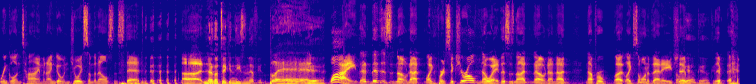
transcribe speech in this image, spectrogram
wrinkle in time, and I can go enjoy something else instead. uh, You're not gonna take your niece and nephew? Bleh. Yeah. Why? That, this is no, not like for a six-year-old. No way. This is not. No, not not not for uh, like someone of that age. Okay, They- okay, okay.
